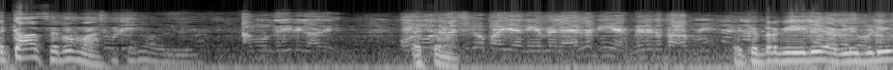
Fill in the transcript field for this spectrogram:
ਇੱਕ ਆਹ ਸਿਵਮ ਆ ਇੱਕ ਮਿੰਟ। ਮੱਛੀਆਂ ਪਾਈ ਗਈ ਇਹਦੀ ਅਗਲੀ ਵੀਡੀਓ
